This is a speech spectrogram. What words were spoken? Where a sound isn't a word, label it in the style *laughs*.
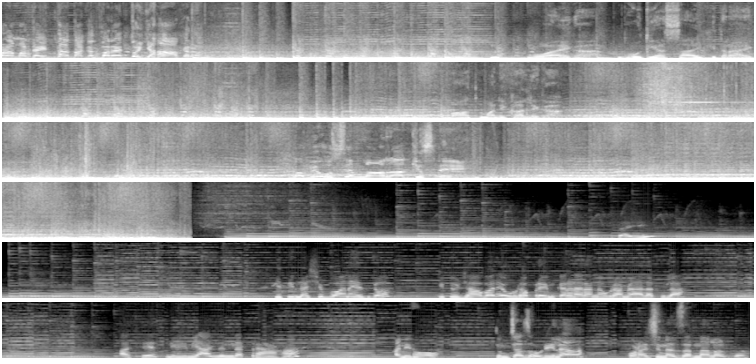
मर्द है इतना ताकतवर है तो यहाँ आकर मारो। *laughs* वो आएगा भूतिया साय की तरह आएगा। आत्मा निकालेगा। अबे उसे मारा किसने? सई? किती नशीबवान आहेस ग की तुझ्यावर एवढं प्रेम करणारा नवरा मिळाला तुला? असेच नेहमी आनंदात राहा हा? आणि हो तुमच्या जोडीला कोणाची नजर ना लागो.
